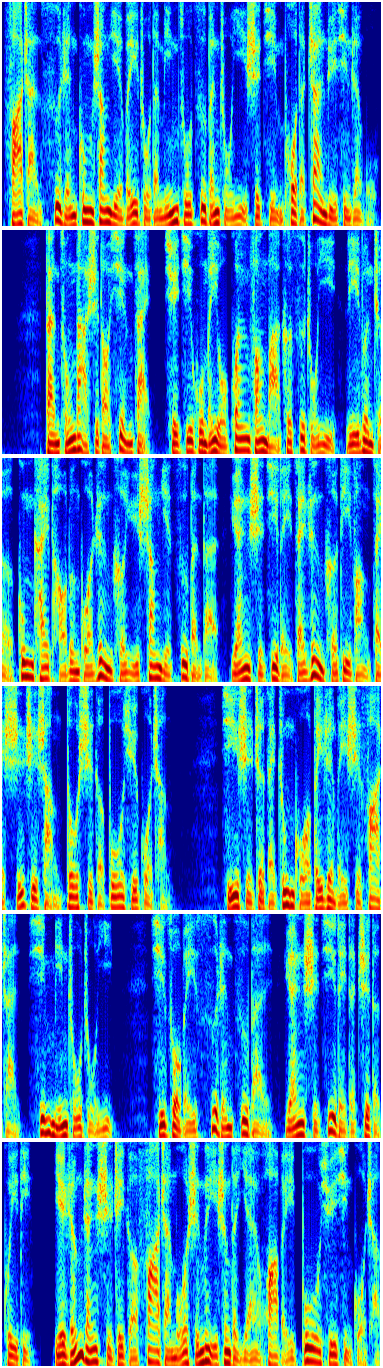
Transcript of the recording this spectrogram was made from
发展私人工商业为主的民族资本主义是紧迫的战略性任务。但从那时到现在，却几乎没有官方马克思主义理论者公开讨论过任何与商业资本的原始积累在任何地方在实质上都是个剥削过程。即使这在中国被认为是发展新民主主义，其作为私人资本原始积累的质的规定，也仍然使这个发展模式内生的演化为剥削性过程。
